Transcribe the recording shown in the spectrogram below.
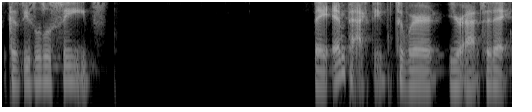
because these little seeds, they impact you to where you're at today.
